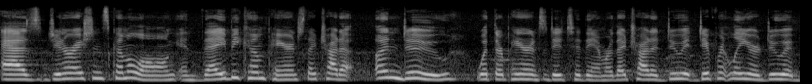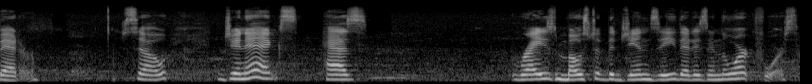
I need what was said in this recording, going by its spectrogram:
as generations come along and they become parents, they try to undo what their parents did to them, or they try to do it differently or do it better. So, Gen X has raised most of the Gen Z that is in the workforce.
